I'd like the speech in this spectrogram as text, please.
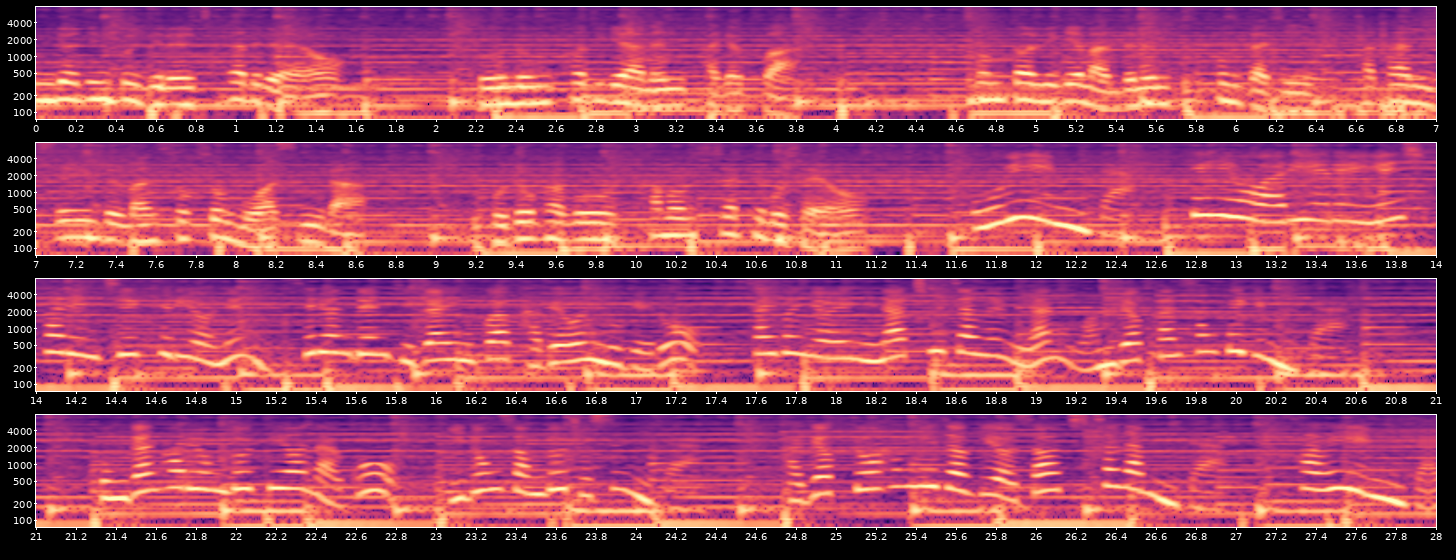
숨겨진 꿀들을 찾아드려요. 두눈 커지게 하는 가격과 손 떨리게 만드는 쿠폰까지 핫한 세일들만 쏙쏙 모았습니다. 구독하고 탐험 시작해보세요. 5위입니다. KORELAN 18인치 캐리어는 세련된 디자인과 가벼운 무게로 짧은 여행이나 출장을 위한 완벽한 선택입니다. 공간 활용도 뛰어나고 이동성도 좋습니다. 가격도 합리적이어서 추천합니다. 4위입니다.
